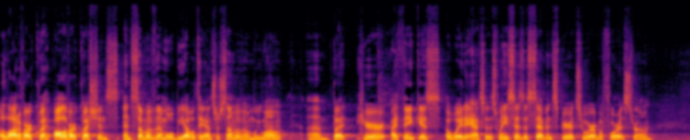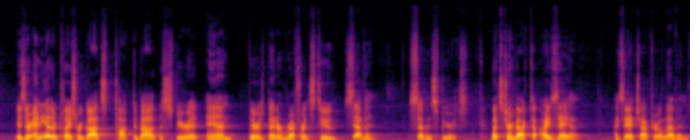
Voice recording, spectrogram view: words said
a lot of our que- all of our questions, and some of them we'll be able to answer, some of them we won't. Um, but here, I think, is a way to answer this. When he says the seven spirits who are before his throne, is there any other place where God's talked about the Spirit and there's been a reference to seven, seven spirits? Let's turn back to Isaiah, Isaiah chapter 11.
